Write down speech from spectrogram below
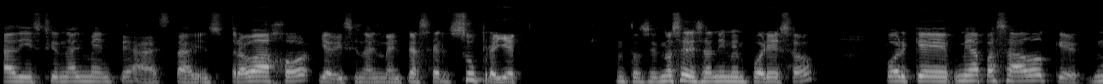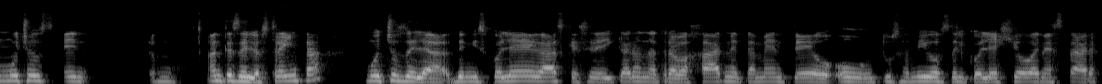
adicionalmente a estar en su trabajo y adicionalmente a hacer su proyecto. Entonces, no se desanimen por eso, porque me ha pasado que muchos en, antes de los 30 muchos de, la, de mis colegas que se dedicaron a trabajar netamente o, tus amigos del colegio van a estar,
